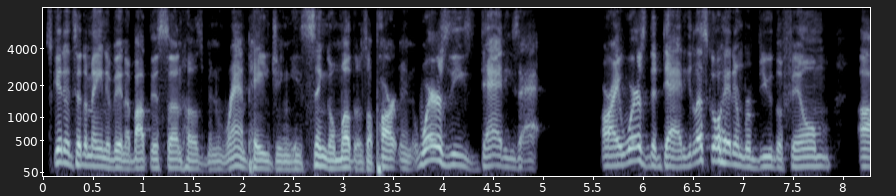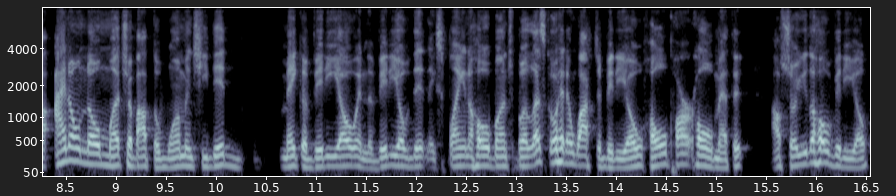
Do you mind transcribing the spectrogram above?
Let's get into the main event about this son husband rampaging his single mother's apartment. Where's these daddies at? All right, where's the daddy? Let's go ahead and review the film. Uh, I don't know much about the woman. She did make a video, and the video didn't explain a whole bunch, but let's go ahead and watch the video, whole part, whole method. I'll show you the whole video,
